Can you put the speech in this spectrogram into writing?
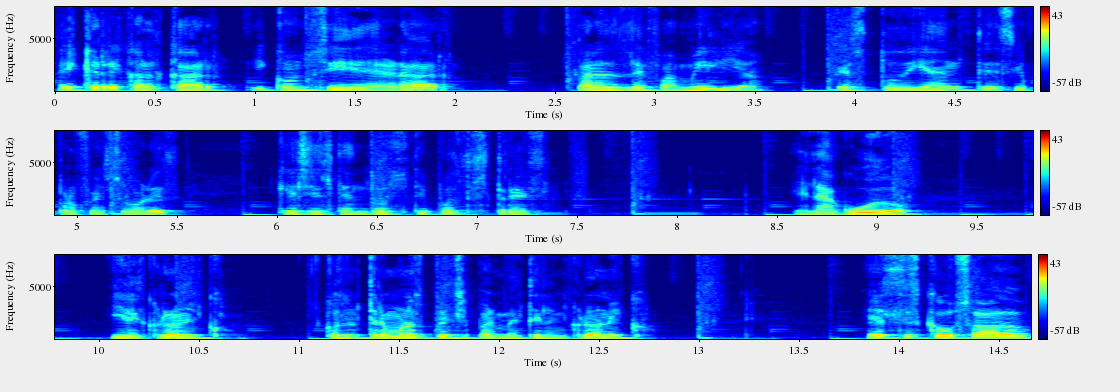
Hay que recalcar y considerar para de familia, estudiantes y profesores que existen dos tipos de estrés, el agudo y el crónico. Concentrémonos principalmente en el crónico. Este es causado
